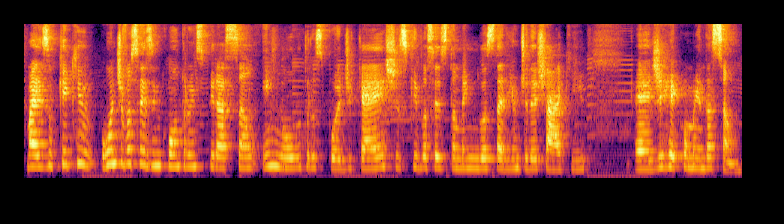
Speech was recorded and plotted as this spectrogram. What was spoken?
Mas o que, que onde vocês encontram inspiração em outros podcasts que vocês também gostariam de deixar aqui é, de recomendação?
